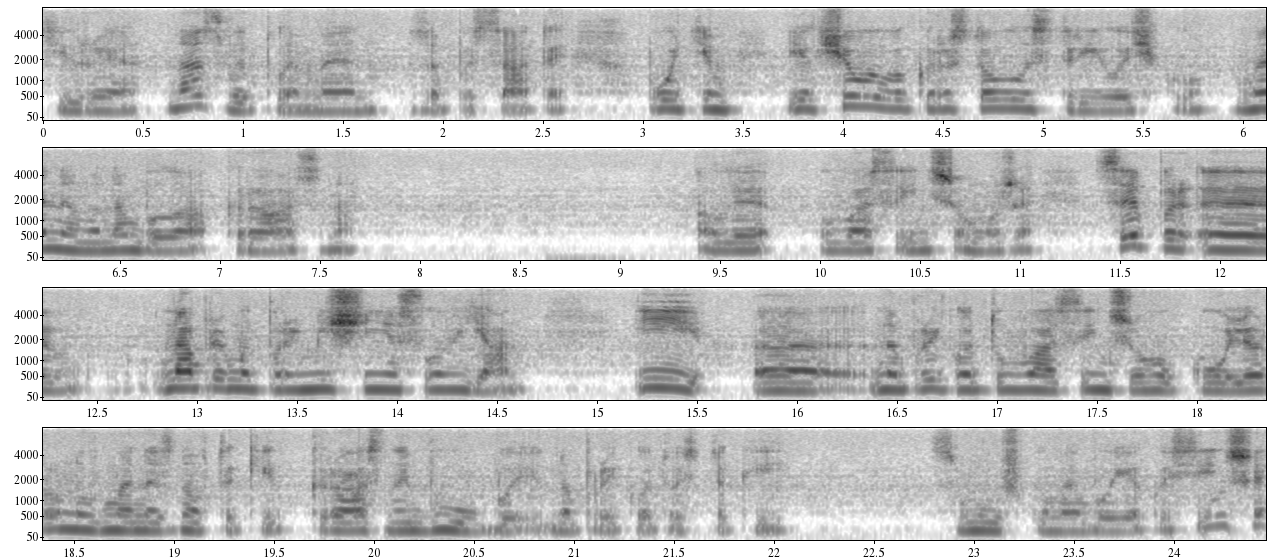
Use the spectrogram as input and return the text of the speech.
тіре, назви племен записати. Потім, якщо ви використовували стрілочку, в мене вона була красна але у вас інша може. Це е, напрямок переміщення слов'ян. І, е, наприклад, у вас іншого кольору, ну в мене знов таки красний був би, наприклад, ось такий смужками або якось інше.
